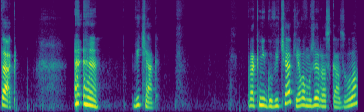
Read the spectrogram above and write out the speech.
Так. Вичак. Про книгу Вичак я вам уже рассказывала.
